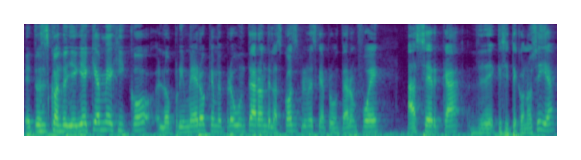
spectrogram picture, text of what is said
Entonces cuando llegué aquí a México, lo primero que me preguntaron, de las cosas primeras que me preguntaron fue acerca de que si te conocía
